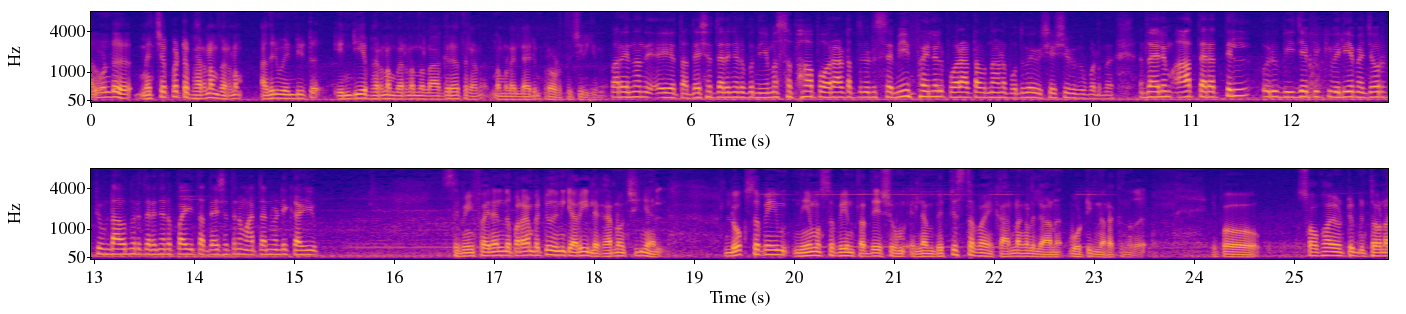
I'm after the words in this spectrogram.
അതുകൊണ്ട് മെച്ചപ്പെട്ട ഭരണം വരണം. അതിനു വേണ്ടിയിട്ട് എൻ ഡി എ ഭരണം വരണം എന്നുള്ള ആഗ്രഹത്തിലാണ് നമ്മളെല്ലാവരും പ്രവർത്തിച്ചിരിക്കുന്നത്. പറയുന്ന തദ്ദേശ തെരഞ്ഞെടുപ്പ് നിയമസഭാ പോരാട്ടത്തിലൊരു സെമി ഫൈനൽ പോരാട്ടം എന്നാണ് പൊതുവെ വിശേഷിപ്പിക്കപ്പെടുന്നത്. എന്തായാലും ആ തരത്തിൽ ഒരു ബി ജെ പിക്ക് വലിയ മെജോറിറ്റി ഉണ്ടാകുന്ന ഒരു തെരഞ്ഞെടുപ്പായി തദ്ദേശത്തിന് മാറ്റാൻ വേണ്ടി കഴിയും. സെമി ഫൈനൽ എന്ന് പറയാൻ പറ്റുമെന്ന് എനിക്കറിയില്ല. കാരണം വെച്ച് കഴിഞ്ഞാൽ ലോക്സഭയും നിയമസഭയും തദ്ദേശവും എല്ലാം വ്യത്യസ്തമായ കാരണങ്ങളിലാണ് വോട്ടിംഗ് നടക്കുന്നത്. ഇപ്പോൾ സ്വാഭാവികമായിട്ടും ഇത്തവണ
